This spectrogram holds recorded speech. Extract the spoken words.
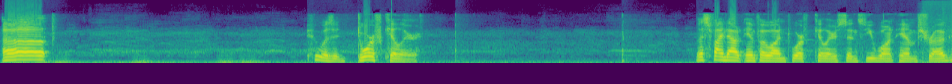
Uh, who was it? Dwarf Killer. Let's find out info on Dwarf Killer since you want him. Shrug.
